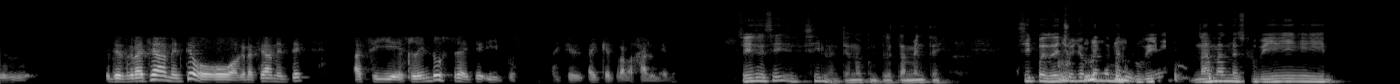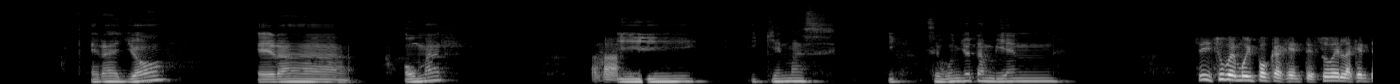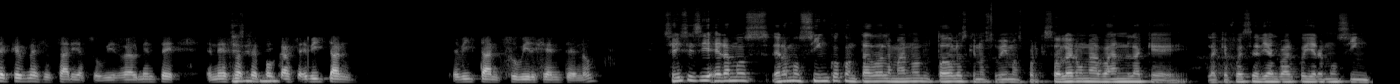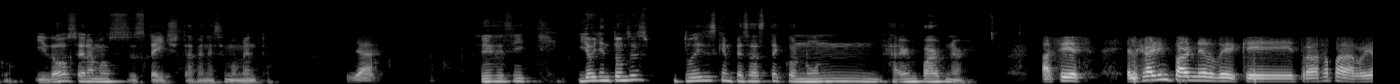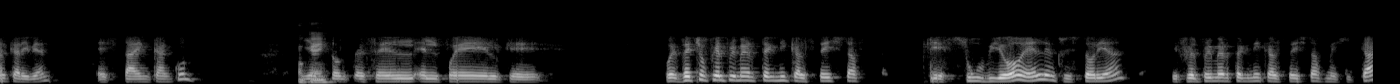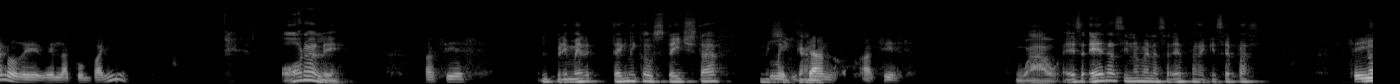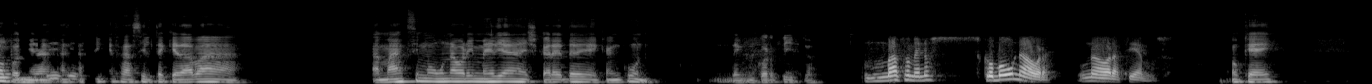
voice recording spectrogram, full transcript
desgraciadamente o, agraciadamente, así es la industria y, pues hay que, hay que trabajarle. Sí, sí, sí, sí, lo entiendo completamente. Sí, pues de hecho yo cuando me subí, nada más me subí, era yo, era Omar. Ajá. Y, ¿y quién más? Y según yo también... Sí, sube muy poca gente, sube la gente que es necesaria subir. Realmente en esas sí, sí, épocas sí. evitan, evitan subir gente, ¿no? Sí, sí, sí, éramos, éramos cinco contado a la mano todos los que nos subimos, porque solo era una van la que, la que fue ese día al barco y éramos cinco. Y dos éramos stage staff en ese momento. Ya. Sí, sí, sí. Y oye, entonces, tú dices que empezaste con un hiring partner. Así es. El hiring partner de que trabaja para Royal Caribbean está en Cancún. Okay. Y entonces él, él fue el que, pues de hecho fue el primer technical stage staff que subió él en su historia y fue el primer technical stage staff mexicano de, de la compañía. Órale. Así es. El primer technical stage staff mexicano. Mexicano, así es. Wow, esa, esa sí no me la sabía para que sepas. Sí, no, pues mira, sí, sí. así que fácil, te quedaba a máximo una hora y media Xcaret de Cancún, de un cortito. Más o menos, como una hora, una hora hacíamos. Ok.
